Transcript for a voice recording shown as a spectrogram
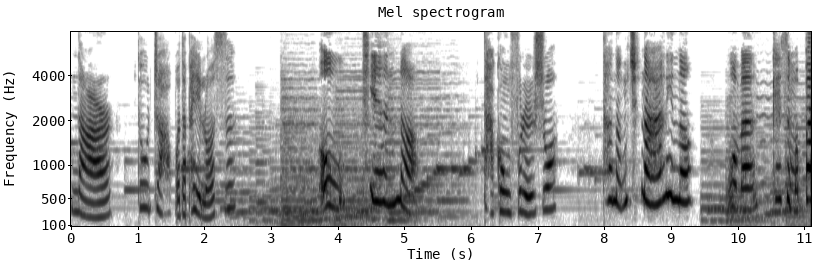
哪儿都找不到佩罗斯。哦，天哪！大公夫人说：“他能去哪里呢？我们该怎么办？”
